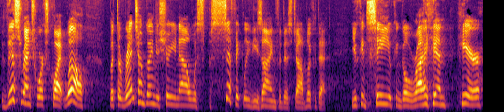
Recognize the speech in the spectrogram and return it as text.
This wrench works quite well but the wrench I'm going to show you now was specifically designed for this job. Look at that. You can see you can go right in here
